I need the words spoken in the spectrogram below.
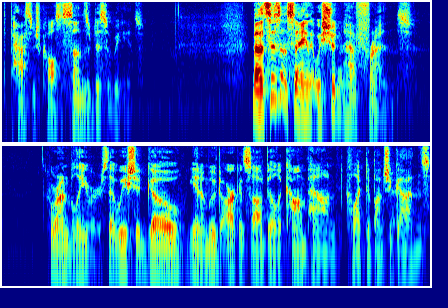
the passage calls the sons of disobedience. Now, this isn't saying that we shouldn't have friends who are unbelievers, that we should go, you know, move to Arkansas, build a compound, collect a bunch of guns,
